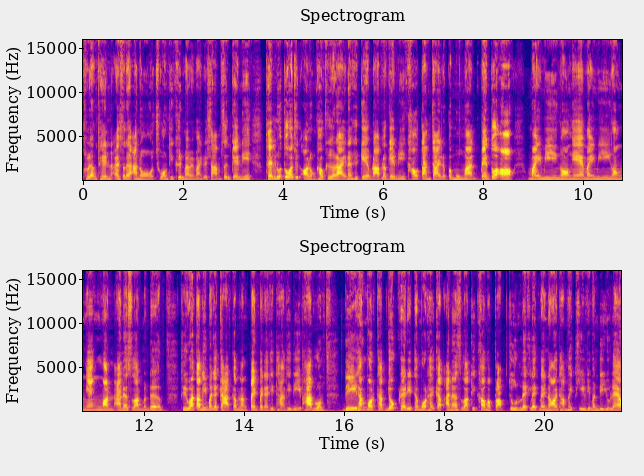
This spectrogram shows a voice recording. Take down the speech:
เครื่องเทนต์อเล็กซานเดอร์อาโนช่วงที่ขึ้นมาใหม่ๆด้วยซ้ำซึ่งเกมนี้เทนต์รู้ตัวว่าจุดอ่อนของเขาคืออะไร นั่นคือเกมรับ แล้วเกมนี้เขาตั้งใจแล้วก็มุ่งมั่น เป็นตัวออก ไม่มีงองแง ไม่มีงองแงงงอนอาร์เนสล็อตเหมือนเดิม ถือว่าตอนนี้บรรยากาศกำลังเป็นไปในทิศทางที่ดี ภาพรวมดีทั้งหมดครับ ยกเครดิตทั้งหมดให้กับอาร์เนสล็อตที่เข้ามาปรับจูนเล็ก ๆ น้อยๆทำให้ทีมที่มันดีอยู่แล้ว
